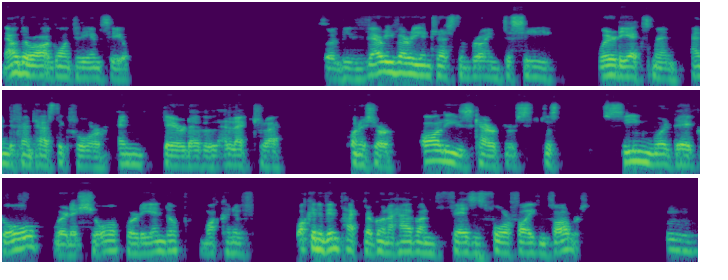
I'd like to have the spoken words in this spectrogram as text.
now they're all going to the MCU. So it'll be very, very interesting, Brian, to see where the X Men and the Fantastic Four and Daredevil, Elektra, Punisher, all these characters, just seeing where they go, where they show up, where they end up, what kind of what kind of impact they're going to have on phases four, five, and forward. Mhm.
